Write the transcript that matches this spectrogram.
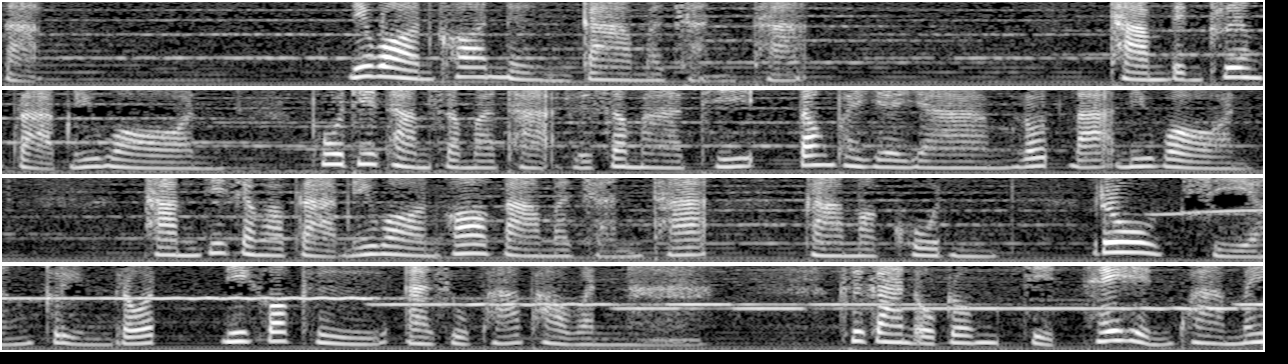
สรรค นิวรณ์ข้อหนึ่งกามฉันทะทำเป็นเครื่องปราบนิวรณ์ผู้ที่ทำสมถะหรือสมาธิต้องพยายามลดละนิวรณ์ทำที่จะมาปราบนิวรณ์ข้อกามฉันทะ กามคุณ รูปเสียง กลิ่นรสนี่ก็คืออาสุภาภาวนา คือการอบรมจิตให้เห็นความไม่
